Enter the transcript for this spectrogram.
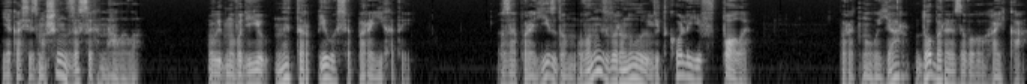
Якась із машин засигналила. Видно, водію не терпілося переїхати. За переїздом вони звернули від колії в поле, перетнули яр до березового гайка,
